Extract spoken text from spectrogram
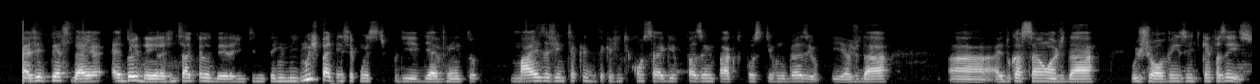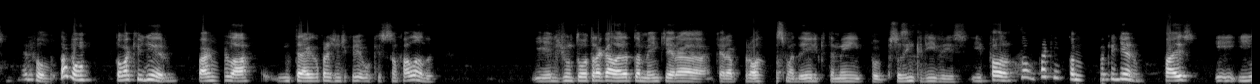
a gente tem essa ideia, é doideira, a gente sabe que é doideira, a gente não tem nenhuma experiência com esse tipo de, de evento, mas a gente acredita que a gente consegue fazer um impacto positivo no Brasil e ajudar a, educação, ajudar os jovens, a gente quer fazer isso. Ele falou, tá bom, toma aqui o dinheiro, faz lá, entrega pra gente o que vocês estão falando. E ele juntou outra galera também que era, que era próxima dele, que também, pessoas incríveis, e falou, não, tá aqui, toma aqui o dinheiro, faz e, e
